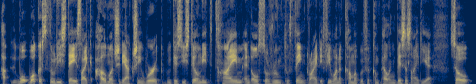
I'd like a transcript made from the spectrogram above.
How, walk us through these days. Like, how much should they actually work? Because you still need time and also room to think, right? If you want to come up with a compelling business idea. So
